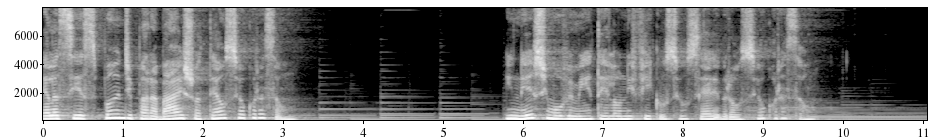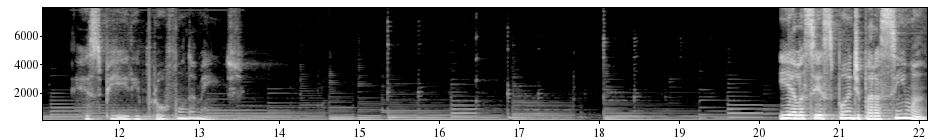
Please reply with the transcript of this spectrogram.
ela se expande para baixo até o seu coração. E neste movimento ela unifica o seu cérebro ao seu coração. Respire profundamente. e ela se expande para cima,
